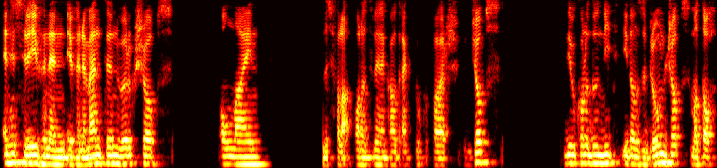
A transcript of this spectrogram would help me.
ingeschreven in evenementen, workshops, online. Dus voilà, we hadden toen eigenlijk al direct ook een paar jobs die we konden doen. Niet, niet onze droomjobs, maar toch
